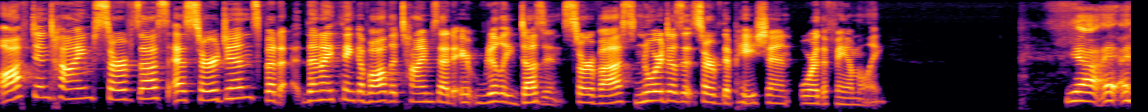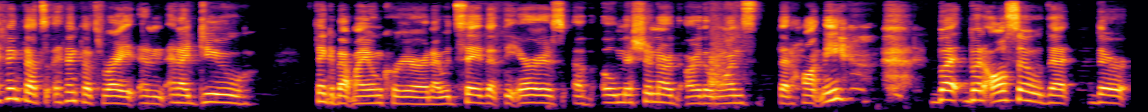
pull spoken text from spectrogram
oftentimes serves us as surgeons, but then I think of all the times that it really doesn't serve us, nor does it serve the patient or the family. Yeah, I, I think that's I think that's right, and and I do think about my own career, and I would say that the errors of omission are are the ones that haunt me, but but also that there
